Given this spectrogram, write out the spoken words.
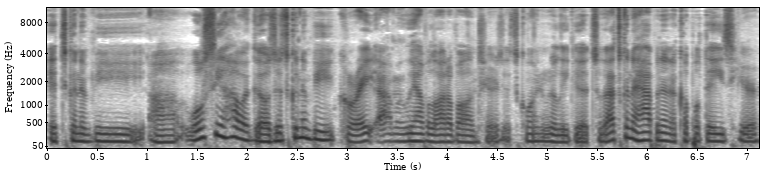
it's going to be, uh, we'll see how it goes. It's going to be great. I mean, we have a lot of volunteers. It's going really good. So that's going to happen in a couple days here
